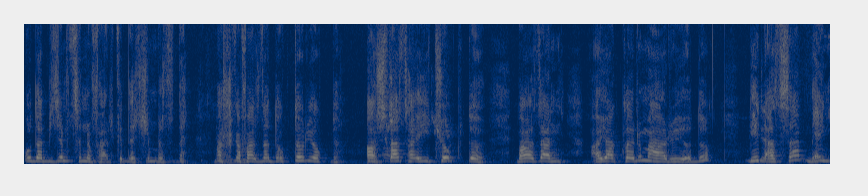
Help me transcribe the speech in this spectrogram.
O da bizim sınıf arkadaşımızdı. Başka fazla doktor yoktu. Hasta sayı çoktu. Bazen ayaklarım ağrıyordu. Bilhassa ben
